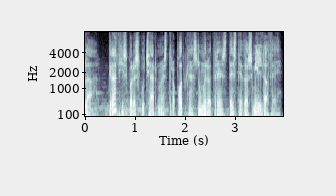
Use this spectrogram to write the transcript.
Hola, gracias por escuchar nuestro podcast número 3 de este 2012.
